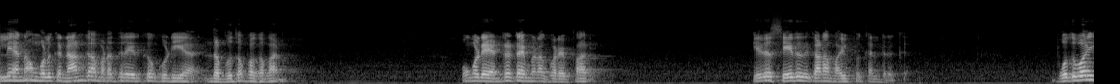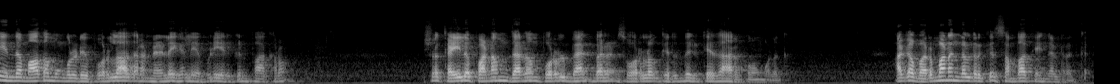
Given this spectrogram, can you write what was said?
இல்லையான்னா உங்களுக்கு நான்காம் இடத்துல இருக்கக்கூடிய இந்த புத பகவான் உங்களுடைய என்டர்டைன்மெண்ட்டை குறைப்பார். இதை செய்கிறதுக்கான வாய்ப்புகள் இருக்குது பொதுவாக இந்த மாதம் உங்களுடைய பொருளாதார நிலைகள் எப்படி இருக்குன்னு பார்க்குறோம் ஸோ கையில் பணம் தனம் பொருள் பேங்க் பேலன்ஸ் ஓரளவுக்கு இருந்துக்கிட்டே தான் இருக்கும் உங்களுக்கு. ஆக வருமானங்கள் இருக்குது சம்பாத்தியங்கள் இருக்குது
